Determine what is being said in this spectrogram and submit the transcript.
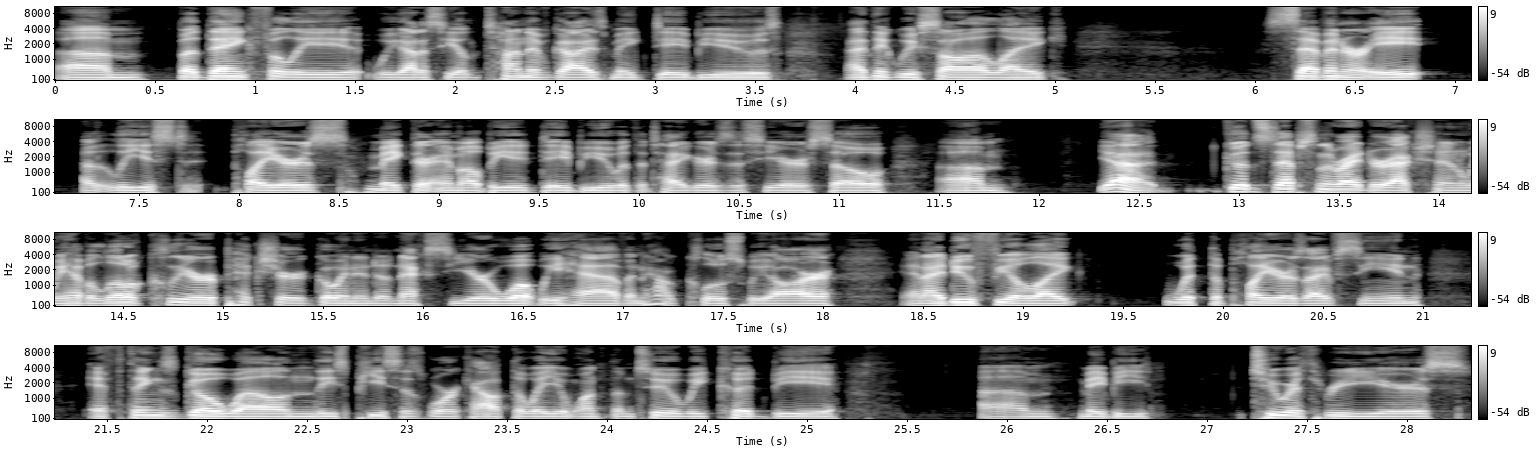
Um, but thankfully, we got to see a ton of guys make debuts. I think we saw like seven or eight at least players make their MLB debut with the Tigers this year. So, um, yeah, good steps in the right direction. We have a little clearer picture going into next year what we have and how close we are. And I do feel like with the players I've seen, if things go well and these pieces work out the way you want them to, we could be um, maybe two or three years,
